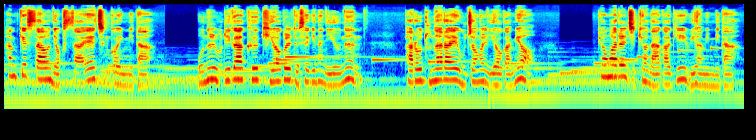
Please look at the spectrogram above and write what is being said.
함께 싸운 역사의 증거입니다. 오늘 우리가 그 기억을 되새기는 이유는 바로 두 나라의 우정을 이어가며 평화를 지켜 나가기 위함입니다.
